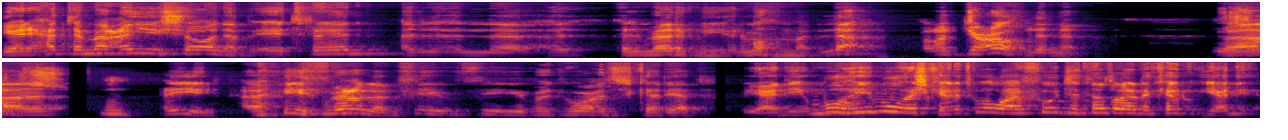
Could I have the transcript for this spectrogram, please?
يعني حتى ما عيشونا بأي ترين المرمي المهمل لا رجعوه لنا. ف... أي أي فعلا في في مجموعة إشكاليات. يعني مو هي مو إشكاليات والله في وجهة نظري أنا كانوا يعني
